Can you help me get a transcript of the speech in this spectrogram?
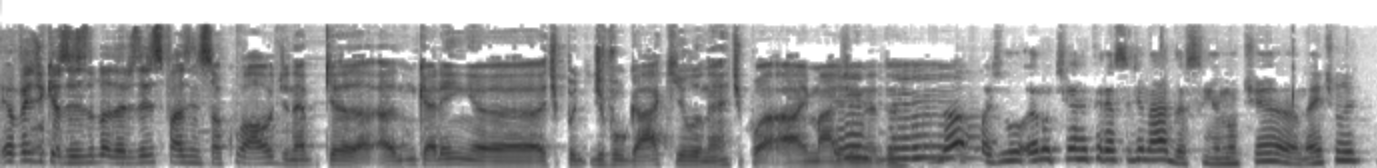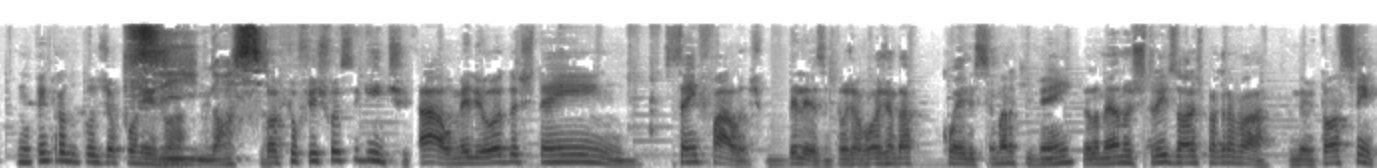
eu vejo que às vezes os dubladores eles fazem só com o áudio, né? Porque ah, não querem, ah, tipo, divulgar aquilo, né? Tipo, a, a imagem, né? do- Uhum. Não, mas não- eu não tinha referência de nada, assim. Eu não tinha. A gente não, não tem tradutor de japonês lá. Sim, nossa. Só que o que eu fiz foi o seguinte: ah, o Meliodas tem 100 falas. Beleza, então eu já vou agendar com ele semana que vem, pelo menos 3 horas pra gravar. Entendeu? Então, assim,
